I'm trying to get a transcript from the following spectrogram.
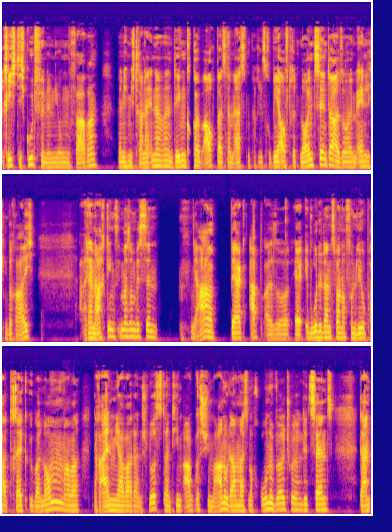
richtig gut für einen jungen Fahrer. Wenn ich mich dran erinnere, Degenkolb auch bei seinem ersten Paris-Roubaix-Auftritt 19. Also im ähnlichen Bereich. Aber danach ging es immer so ein bisschen, ja, bergab. Also er wurde dann zwar noch von Leopard Trek übernommen, aber nach einem Jahr war dann Schluss. Dann Team Argus Shimano, damals noch ohne World Tour Lizenz. Dann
